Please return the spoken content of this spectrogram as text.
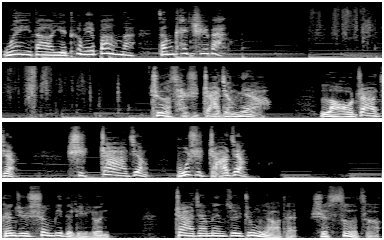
味道也特别棒呢。”咱们开吃吧。这才是炸酱面啊，老炸酱，是炸酱，不是炸酱。根据圣碧的理论，炸酱面最重要的是色泽，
